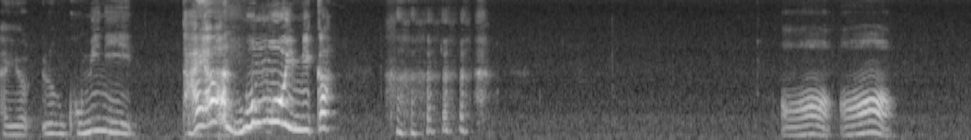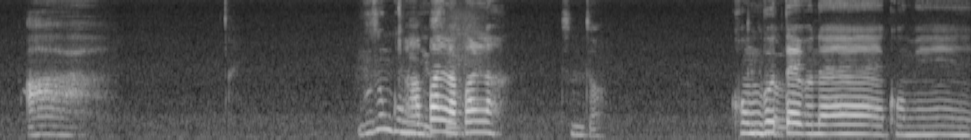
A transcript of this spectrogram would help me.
아, 여, 여러분 고민이 다현 모모입니까? 어, 어. 아. 무슨 고민이 아 빨라 있어요? 빨라. 진짜. 공부 그러니까요. 때문에 고민.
